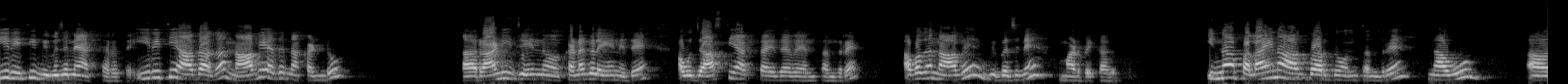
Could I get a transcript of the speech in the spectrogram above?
ಈ ರೀತಿ ವಿಭಜನೆ ಆಗ್ತಾ ಇರುತ್ತೆ. ಈ ರೀತಿ ಆದಾಗ ನಾವೇ ಅದನ್ನ ಕಂಡು, ಆ ರಾಣಿ ಜೇನು ಕಣಗಳು ಏನಿದೆ, ಅವು ಜಾಸ್ತಿ ಆಗ್ತಾ ಇದ್ದಾವೆ ಅಂತಂದ್ರೆ ಅವಾಗ ನಾವೇ ವಿಭಜನೆ ಮಾಡ್ಬೇಕಾಗತ್ತೆ. ಇನ್ನ ಪಲಾಯನ ಆಗ್ಬಾರ್ದು ಅಂತಂದ್ರೆ ನಾವು, ಆ,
